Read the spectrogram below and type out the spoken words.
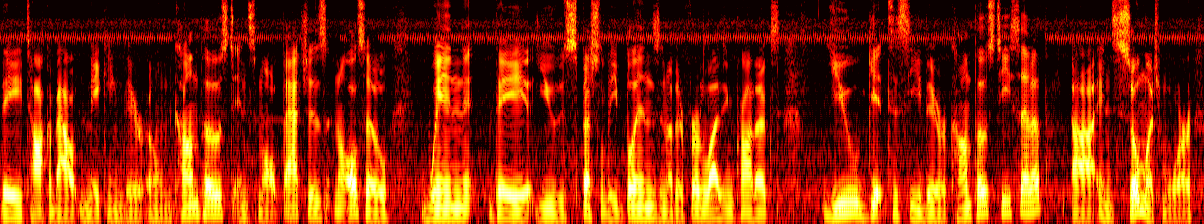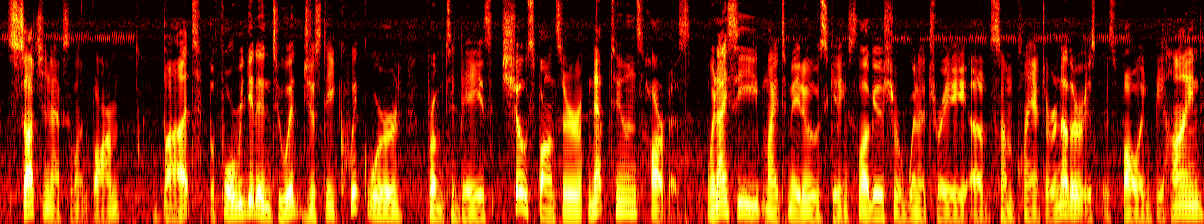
They talk about making their own compost in small batches and also when they use specialty blends and other fertilizing products you get to see their compost tea setup uh, and so much more. Such an excellent farm. But before we get into it, just a quick word from today's show sponsor, Neptune's Harvest. When I see my tomatoes getting sluggish or when a tray of some plant or another is, is, falling behind,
